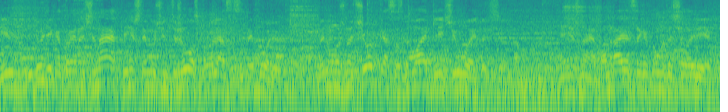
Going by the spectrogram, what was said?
И люди, которые начинают, конечно, им очень тяжело справляться с этой болью. Поэтому нужно четко осознавать, для чего это все. Там, я не знаю, понравиться какому-то человеку,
